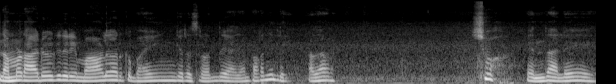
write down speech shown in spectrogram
നമ്മുടെ ആരോഗ്യത്തിൽ ആളുകാർക്ക് ഭയങ്കര ശ്രദ്ധയാണ് ഞാൻ പറഞ്ഞില്ലേ? അതാണ്. ഷോ എന്താലേ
